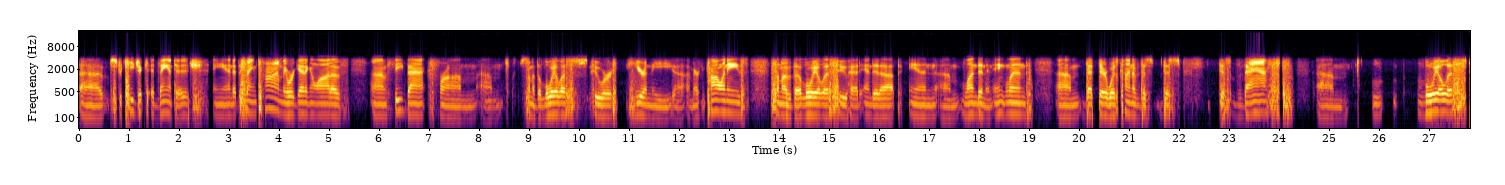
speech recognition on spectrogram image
uh, strategic advantage, and at the same time, they were getting a lot of um, feedback from um, some of the loyalists who were here in the uh, American colonies, some of the loyalists who had ended up in um, London and England, um, that there was kind of this this this vast um, loyalist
